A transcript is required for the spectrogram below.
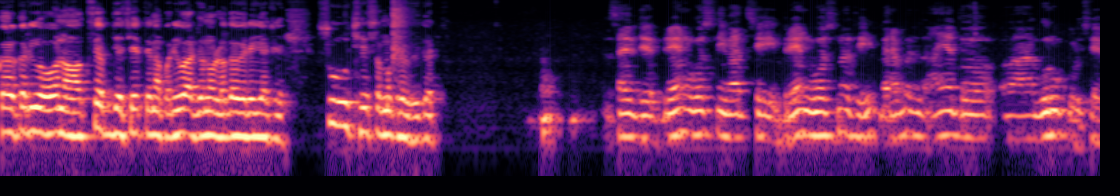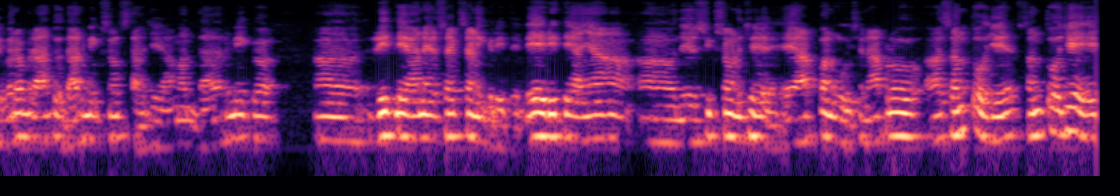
કર્યો હોવાનો આક્ષેપ જે છે તેના પરિવારજનો લગાવી રહ્યા છે. શું છે સમગ્ર વિગત? સાહેબ, જે બ્રેન વોશની વાત છે, એ બ્રેન વોશ નથી, બરાબર? અહીંયા તો આ ગુરુકુળ છે, બરાબર? આ તો ધાર્મિક સંસ્થા છે. આમાં ધાર્મિક રીતે અને શૈક્ષણિક રીતે. બે રીતે અહીંયા જે શિક્ષણ છે એ આપવાનું હોય છે. અને આપણો સંતો જે, સંતો છે એ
